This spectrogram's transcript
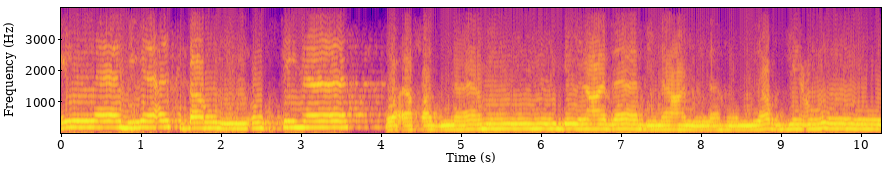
إلا هي أكبر من أختها وأخذناهم بالعذاب لعلهم يرجعون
